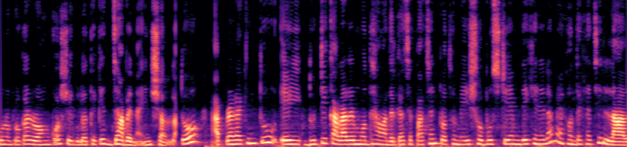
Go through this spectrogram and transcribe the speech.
কোনো প্রকার রং কষ এগুলো থেকে যাবে না ইনশাল্লাহ তো আপনারা কিন্তু এই দুটি কালারের মধ্যে আমাদের কাছে পাচ্ছেন। প্রথমে এই সবুজটি আমি দেখে নিলাম, এখন দেখাচ্ছি লাল।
